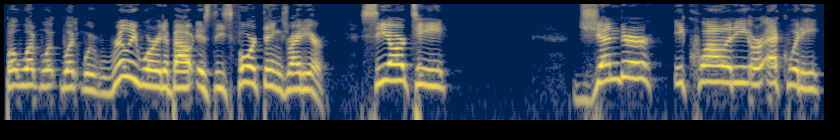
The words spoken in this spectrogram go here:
But what, what, what we're really worried about is these four things right here CRT, gender equality or equity,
